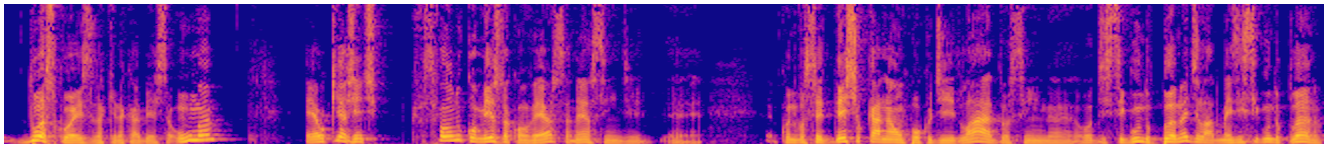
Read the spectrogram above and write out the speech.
duas coisas aqui na cabeça. Uma é o que a gente. Você falou no começo da conversa, né? Assim, de. É, quando você deixa o canal um pouco de lado, assim, né, ou de segundo plano, não é de lado, mas em segundo plano,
